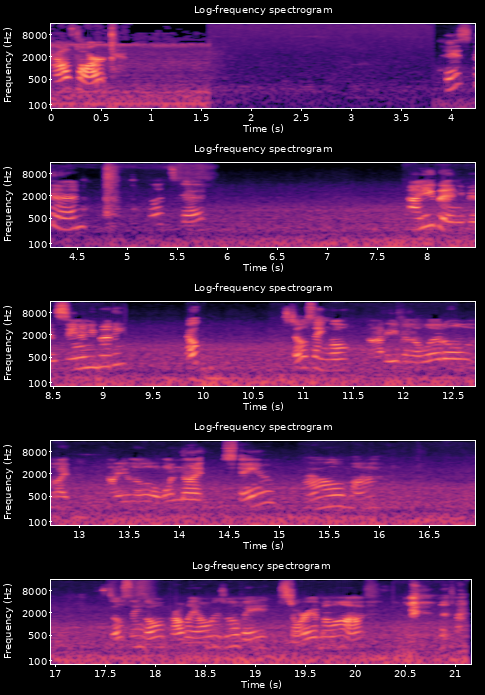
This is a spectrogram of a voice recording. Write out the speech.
How's Mark? He's good. That's good. How you been? You been seeing anybody? Nope. Still single. Not even a little, like, not even a little one-night stand. Oh my. Still single. Probably always will be. Story of my life.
